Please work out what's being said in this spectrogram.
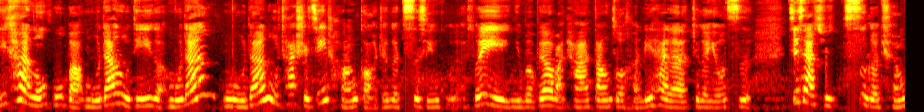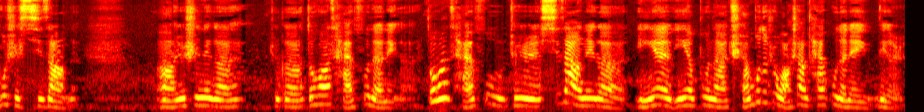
一看龙虎榜，牡丹路第一个，牡丹牡丹路它是经常搞这个次新股的，所以你们不要把它当做很厉害的这个游资。接下去四个全部是西藏的，啊，就是那个这个东方财富的那个东方财富，就是西藏那个营业营业部呢，全部都是网上开户的那那个人，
